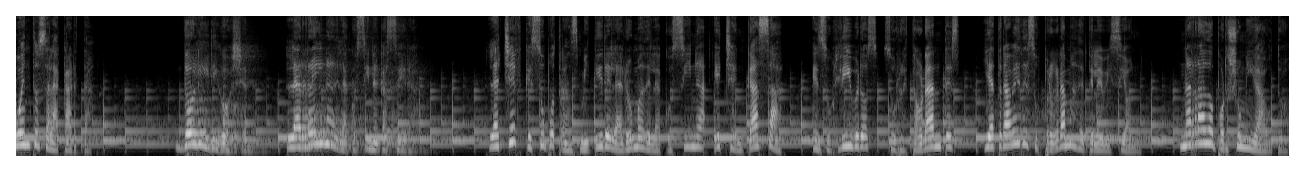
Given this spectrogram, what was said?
Cuentos a la carta. Dolly Irigoyen, la reina de la cocina casera. La chef que supo transmitir el aroma de la cocina hecha en casa, en sus libros, sus restaurantes y a través de sus programas de televisión. Narrado por Yumi Gauto.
